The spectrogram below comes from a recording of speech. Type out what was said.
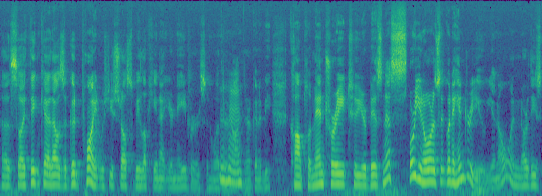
Uh, so I think uh, that was a good point, which you should also be looking at your neighbors and whether or not they're going to be complementary to your business, or you know, is it going to hinder you? You know, and are these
